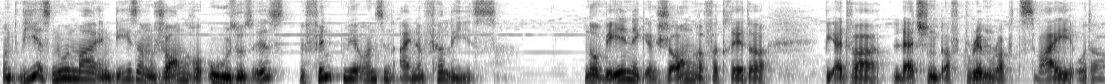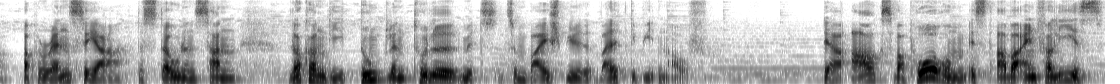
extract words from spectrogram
Und wie es nun mal in diesem Genre Usus ist, befinden wir uns in einem Verlies. Nur wenige Genrevertreter wie etwa Legend of Grimrock 2 oder Operencia, The Stolen Sun, lockern die dunklen Tunnel mit zum Beispiel Waldgebieten auf. Der Arx Vaporum ist aber ein Verlies.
